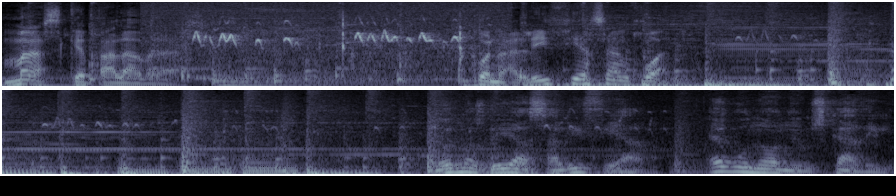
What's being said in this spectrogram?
más que palabras. Con Alicia San Juan. Buenos días, Alicia. Egunon Euskadi.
